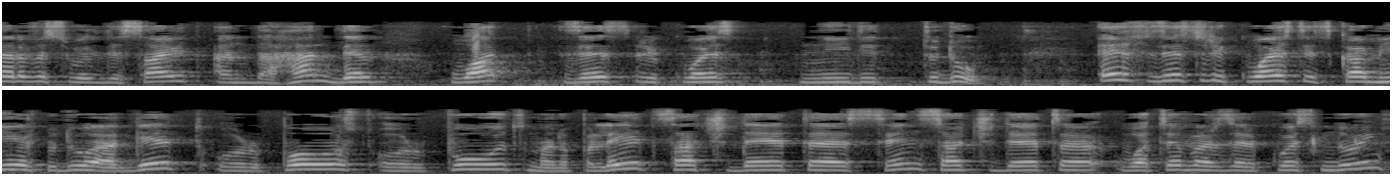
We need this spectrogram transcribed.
service will decide and handle what this request needed to do. If this request is come here to do a get or post or put, manipulate such data, send such data, whatever the request doing,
